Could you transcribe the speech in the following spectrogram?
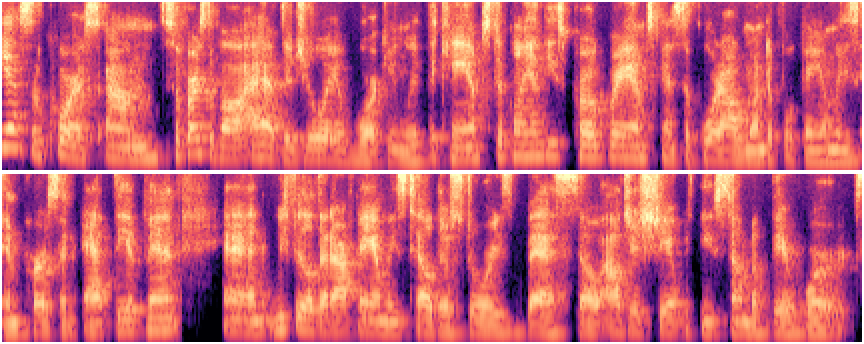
Yes, of course. Um, so, first of all, I have the joy of working with the camps to plan these programs and support our wonderful families in person at the event. And we feel that our families tell their stories best. So, I'll just share with you some of their words.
